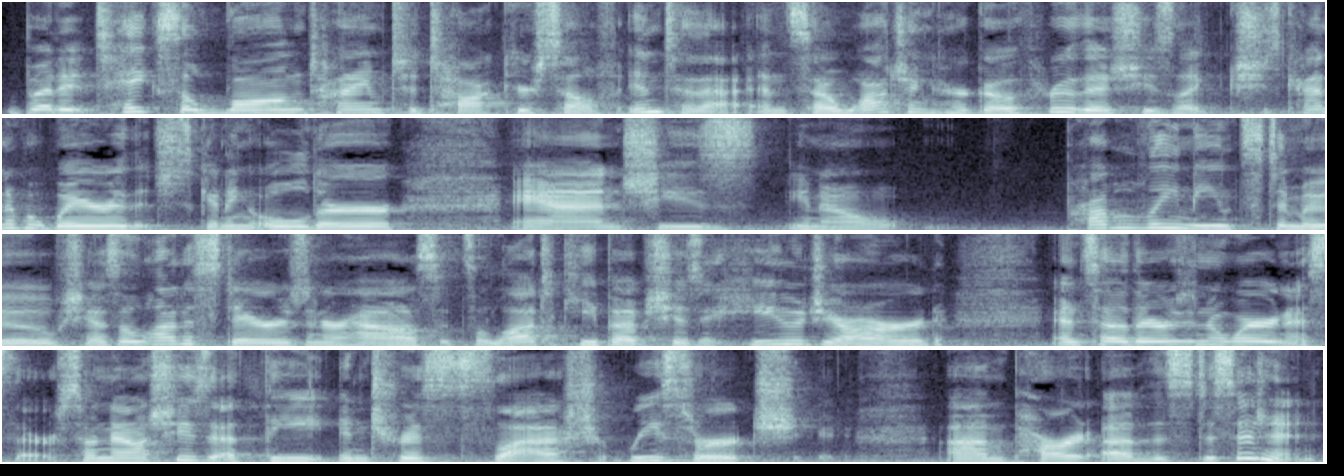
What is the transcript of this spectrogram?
but it takes a long time to talk yourself into that. And so watching her go through this, she's like, she's kind of aware that she's getting older and she's, you know, probably needs to move. She has a lot of stairs in her house. It's a lot to keep up. She has a huge yard. And so there's an awareness there. So now she's at the interest slash research um, part of this decision.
